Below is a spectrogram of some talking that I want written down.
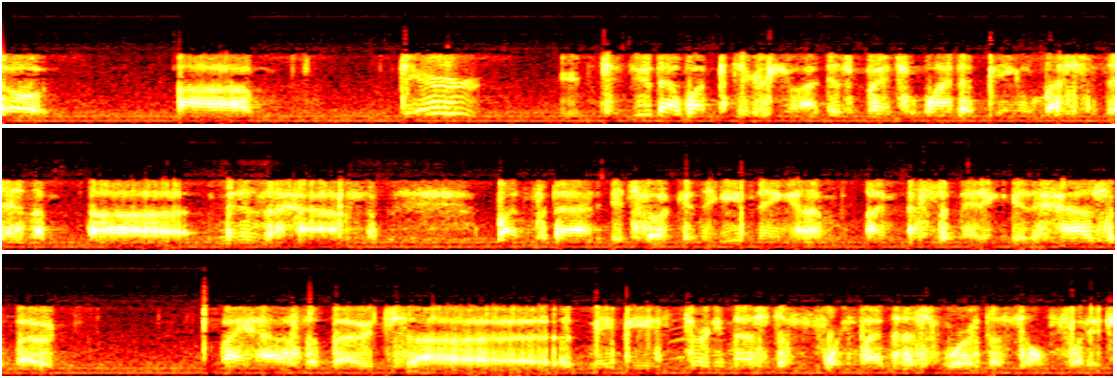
So um, there to do that one particular shot is going to wind up being less than a uh, minute and a half. But for that, it took in the evening. Um, I'm estimating it has about I have about uh, maybe 30 minutes to 45 minutes worth of film footage.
